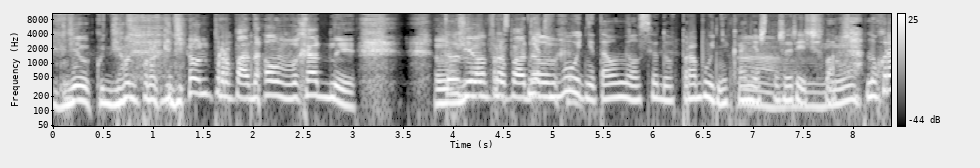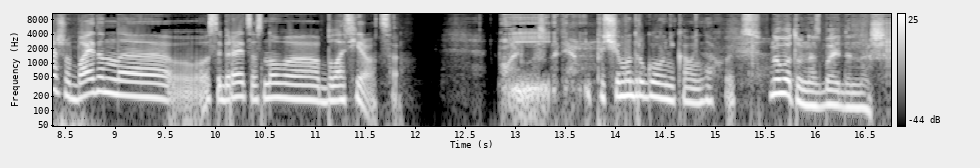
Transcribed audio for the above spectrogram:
Где, где, он, где он пропадал в выходные? Тоже Где вопрос. Пропадал? Нет, в будни, там имелось в виду про будни, конечно а, же, речь шла. Ну... ну хорошо, Байден э, собирается снова баллотироваться. Ой, и почему другого никого не находится? Ну вот у нас Байден наш.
